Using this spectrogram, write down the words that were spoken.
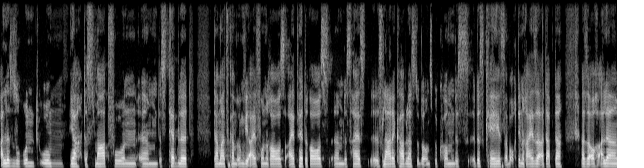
Alles rund um ja das Smartphone, ähm, das Tablet, Damals kam irgendwie iPhone raus, iPad raus. Ähm, das heißt, das Ladekabel hast du bei uns bekommen, das, das Case, aber auch den Reiseadapter. Also auch aller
